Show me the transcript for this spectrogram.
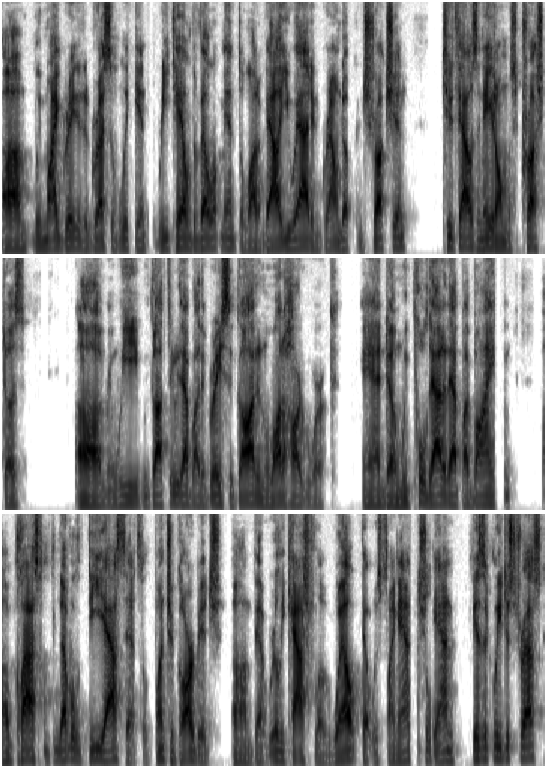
Um, we migrated aggressively into retail development, a lot of value add and ground up construction. 2008 almost crushed us. Um, and we, we got through that by the grace of God and a lot of hard work. And um, we pulled out of that by buying class level D assets, a bunch of garbage um, that really cash flowed well, that was financially and physically distressed.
